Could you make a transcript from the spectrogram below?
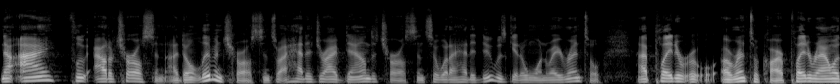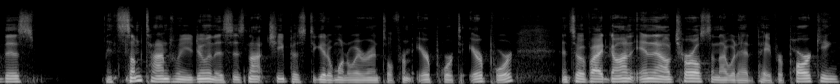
Now, I flew out of Charleston. I don't live in Charleston, so I had to drive down to Charleston. So, what I had to do was get a one way rental. I played a, a rental car, played around with this, And sometimes when you're doing this, it's not cheapest to get a one way rental from airport to airport. And so if I had gone in and out of Charleston, I would have had to pay for parking.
